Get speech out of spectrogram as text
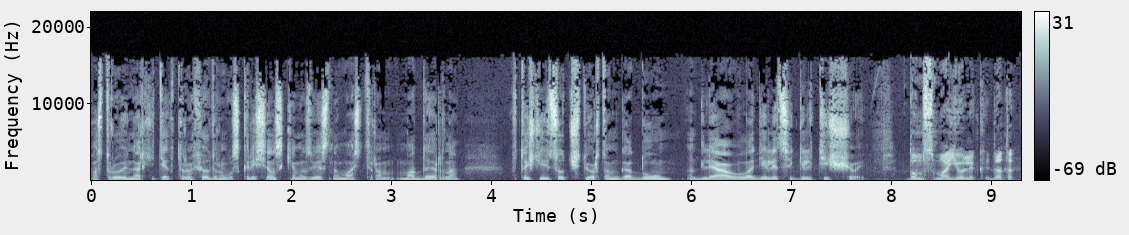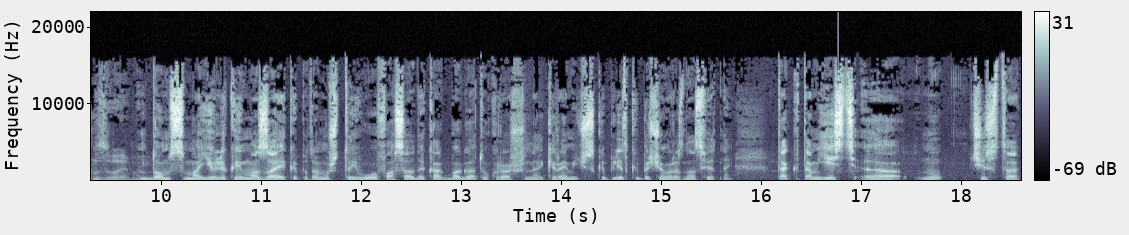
построенный архитектором Федором Воскресенским, известным мастером модерна, в 1904 году для владелицы Гельтищевой. Дом с майоликой, да, так называемый? Дом с майоликой и мозаикой, потому что его фасады как богато украшены керамической плиткой, причем разноцветной, так там есть, э, ну, чисто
